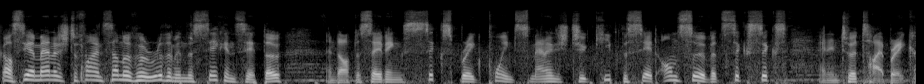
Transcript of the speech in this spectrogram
Garcia managed to find some of her rhythm in the second set, though, and after saving six break points, managed to keep the set on serve at 6 6 and into a tiebreak.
